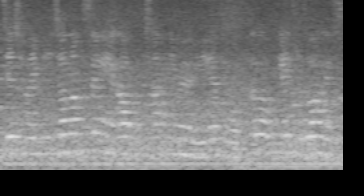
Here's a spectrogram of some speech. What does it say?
이제 저희 비전 학생회가 목사님을 위해 더 뜨겁게 기도하겠습니다.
